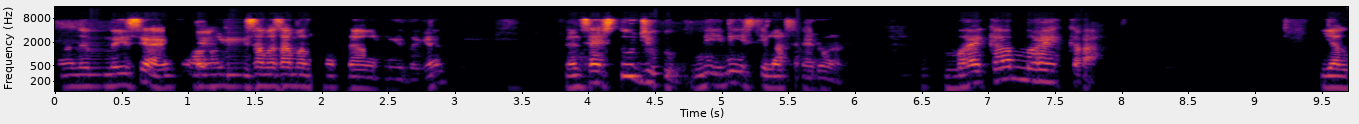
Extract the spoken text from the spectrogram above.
orang Indonesia orang lagi sama-sama lockdown gitu kan. Dan saya setuju, ini ini istilah saya doang mereka-mereka yang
